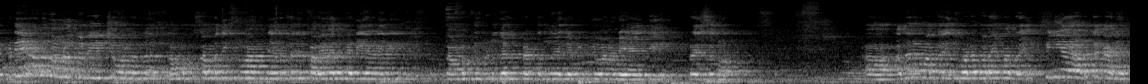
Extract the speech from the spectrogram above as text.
എവിടെയാണ് നമ്മൾക്ക് വീഴ്ച വന്നത് നമുക്ക് സമ്മതിക്കുവാൻ ദൈവത്തിന് പറയാൻ കഴിയുകയാണെങ്കിൽ നമുക്ക് വിടുതൽ പെട്ടെന്ന് ലഭിക്കുവാനിടയായിത്തീരും അതൊരു മാത്രം ഇതുപോലെ പറയുമ്പോൾ പിന്നെ അടുത്ത കാര്യം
